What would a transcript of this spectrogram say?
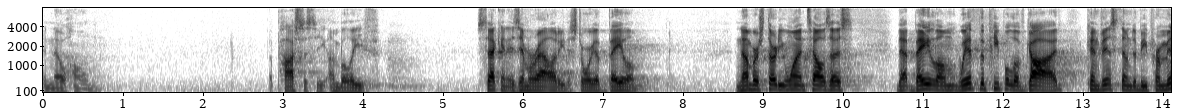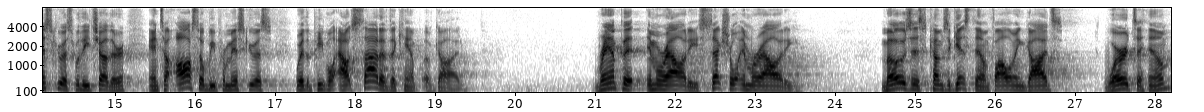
and no home. Apostasy, unbelief. Second is immorality, the story of Balaam. Numbers 31 tells us that Balaam, with the people of God, convinced them to be promiscuous with each other and to also be promiscuous with the people outside of the camp of God rampant immorality, sexual immorality. Moses comes against them following God's word to him.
